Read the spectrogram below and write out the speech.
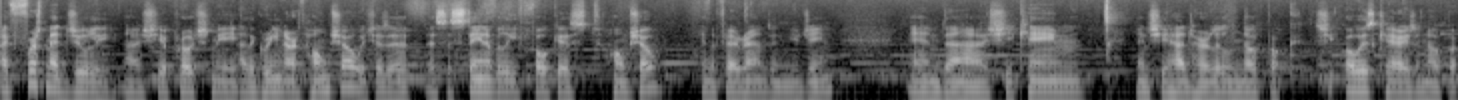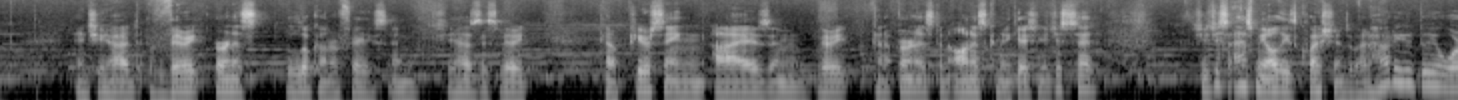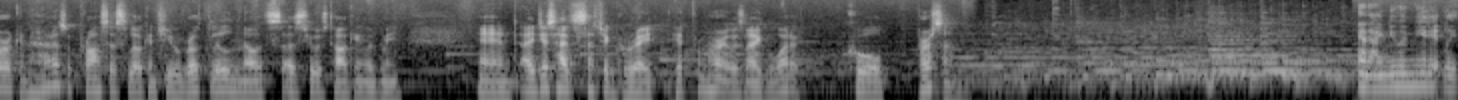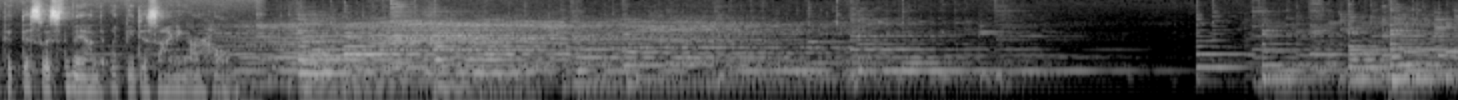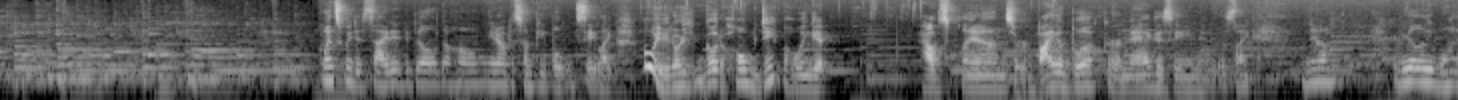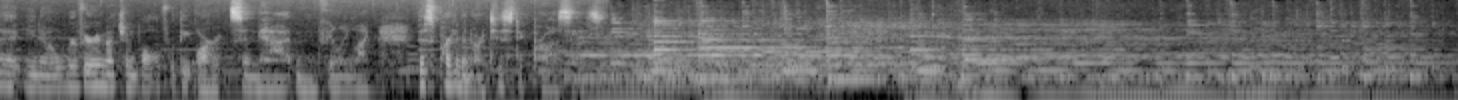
I first met Julie. Uh, she approached me at the Green Earth Home Show, which is a, a, sustainably focused home show in the fairgrounds in Eugene. And uh, she came and she had her little notebook. She always carries a notebook. And she had a very earnest look on her face. And she has this very kind of piercing eyes and very kind of earnest and honest communication. She just said, she just asked me all these questions about how do you do your work and how does a process look and she wrote little notes as she was talking with me and I just had such a great hit from her. It was like, what a cool person. And I knew immediately that this was the man that would be designing our home. Once we decided to build a home, you know, some people would say like, oh, you know, you can go to Home Depot and get house plans or buy a book or a magazine. And it was like, no, I really want to, you know, we're very much involved with the arts and that and feeling like this part of an artistic process.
